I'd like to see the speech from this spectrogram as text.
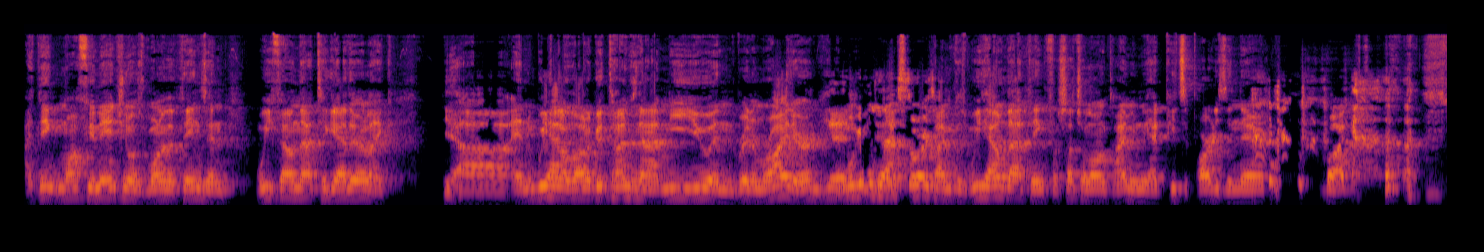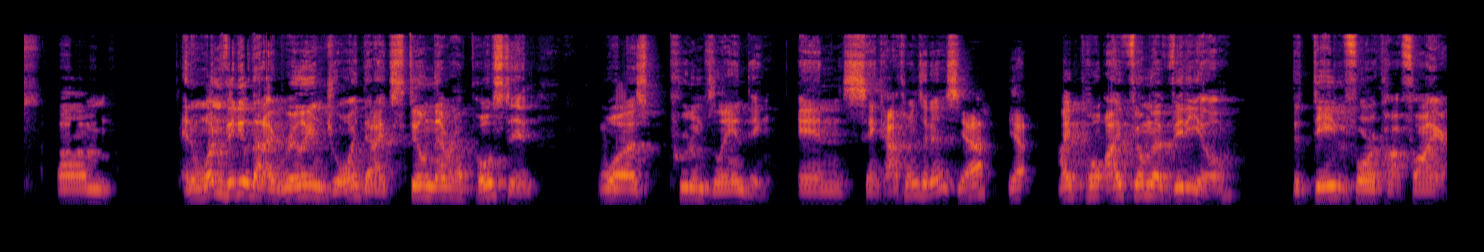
I think Mafia Mansion was one of the things, and we found that together. Like, yeah, uh, and we had a lot of good times in that. Me, you, and Rhythm Rider. Did, we'll get into that story time because we held that thing for such a long time, and we had pizza parties in there. but, um, and one video that I really enjoyed that I still never have posted was Prudhomme's Landing in St. Catharines. It is. Yeah, yeah. I po- I filmed that video the day before it caught fire,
